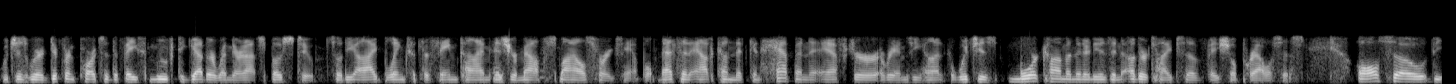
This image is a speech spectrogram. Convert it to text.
which is where different parts of the face move together when they're not supposed to. So the eye blinks at the same time as your mouth smiles, for example. That's an outcome that can happen after a Ramsay Hunt, which is more common than it is in other types of facial paralysis. Also, the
